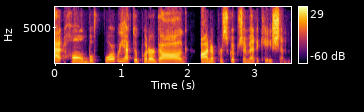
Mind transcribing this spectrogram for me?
at home before we have to put our dog on a prescription medication.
